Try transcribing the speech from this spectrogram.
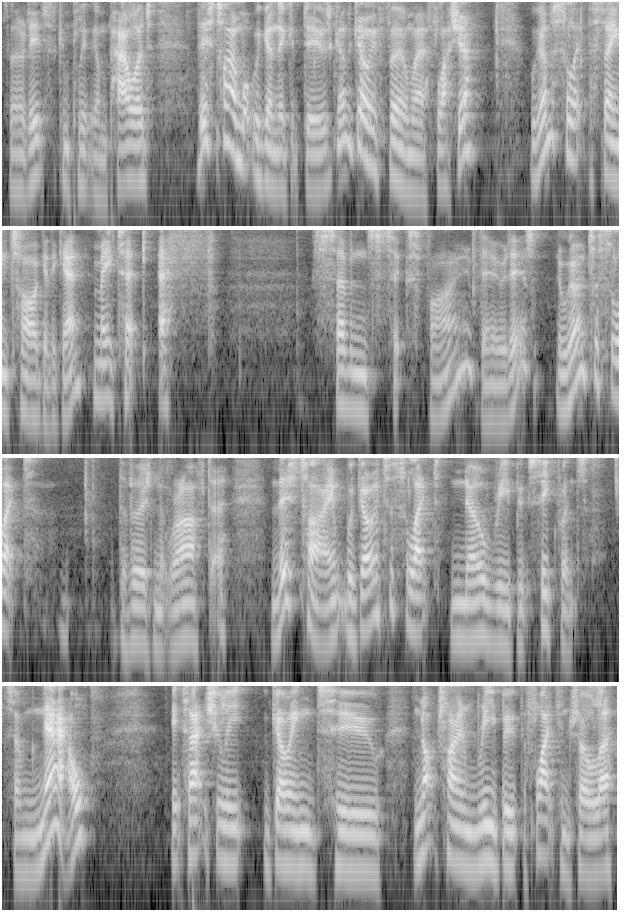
So there it is, completely unpowered. This time what we're going to do is going to go in firmware flasher. We're going to select the same target again, Matek F765, there it is. We're going to select the version that we're after. This time we're going to select no reboot sequence. So now it's actually going to not try and reboot the flight controller.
